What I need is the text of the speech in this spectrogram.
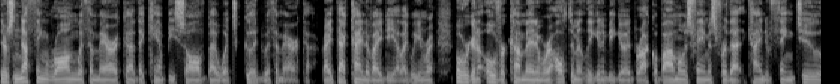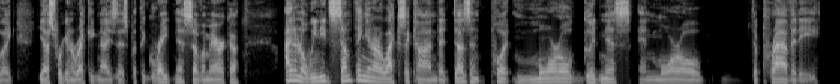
there's nothing wrong with america that can't be solved by what's good with america right? That kind of idea. Like we can but we're going to overcome it and we're ultimately going to be good. Barack obama was famous for that kind of thing too. Like yes we're going to recognize this but the greatness of america. I don't know. We need something in our lexicon that doesn't put moral goodness and moral depravity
